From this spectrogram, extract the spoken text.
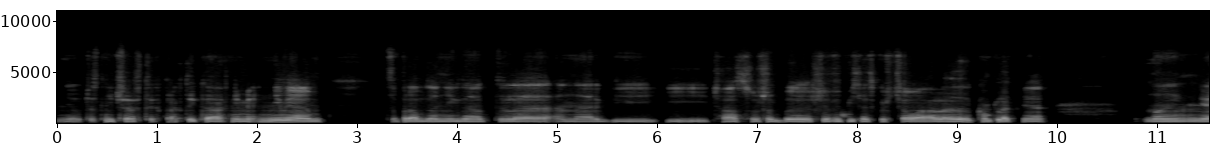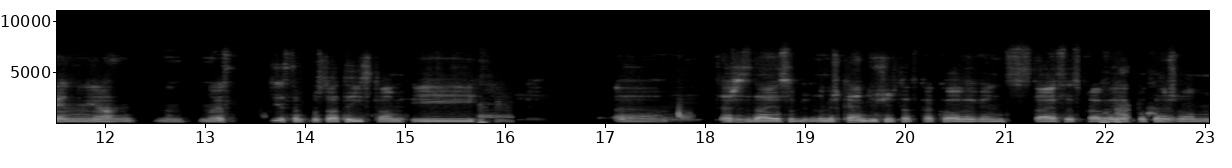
nie uczestniczę w tych praktykach. Nie, nie miałem co prawda nigdy na tyle energii i, i, czasu, żeby się wypisać z kościoła, ale kompletnie no nie, nie no jest, jestem po prostu ateistą i e, też zdaję sobie, no mieszkałem 10 lat w Krakowie, więc zdaję sobie sprawę, tak. jak potężną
